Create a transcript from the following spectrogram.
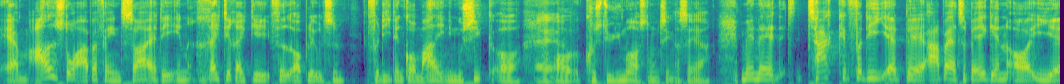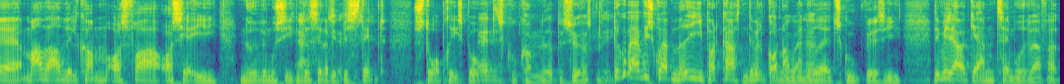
er meget stor ABBA-fan, så er det en rigtig, rigtig fed oplevelse, fordi den går meget ind i musik og, Ja, ja, ja. ja. og kostymer og sådan nogle ting og sager. Men øh, tak, fordi at øh, ABBA er tilbage igen, og I er meget, meget velkommen, også fra os her i Noget ved Musikken. Ja, Ja, det sætter vi bestemt stor pris på. Ja, de skulle komme ned og besøge os. Det kunne være, at vi skulle have dem med i podcasten. Det vil godt nok være noget af et scoop, vil jeg sige. Det vil jeg gerne tage imod i hvert fald.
